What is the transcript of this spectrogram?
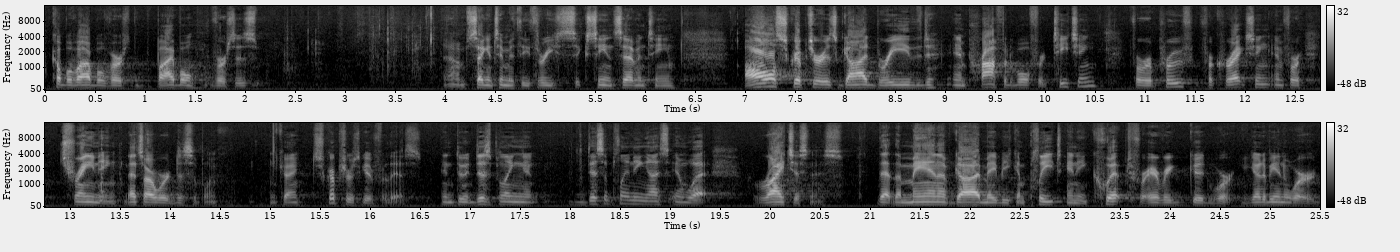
a couple Bible, verse, Bible verses. Um, 2 Timothy 3 16 and 17. All scripture is God breathed and profitable for teaching, for reproof, for correction, and for training. That's our word discipline. Okay? Scripture is good for this. And doing disciplining, disciplining us in what? Righteousness. That the man of God may be complete and equipped for every good work. You got to be in the Word.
